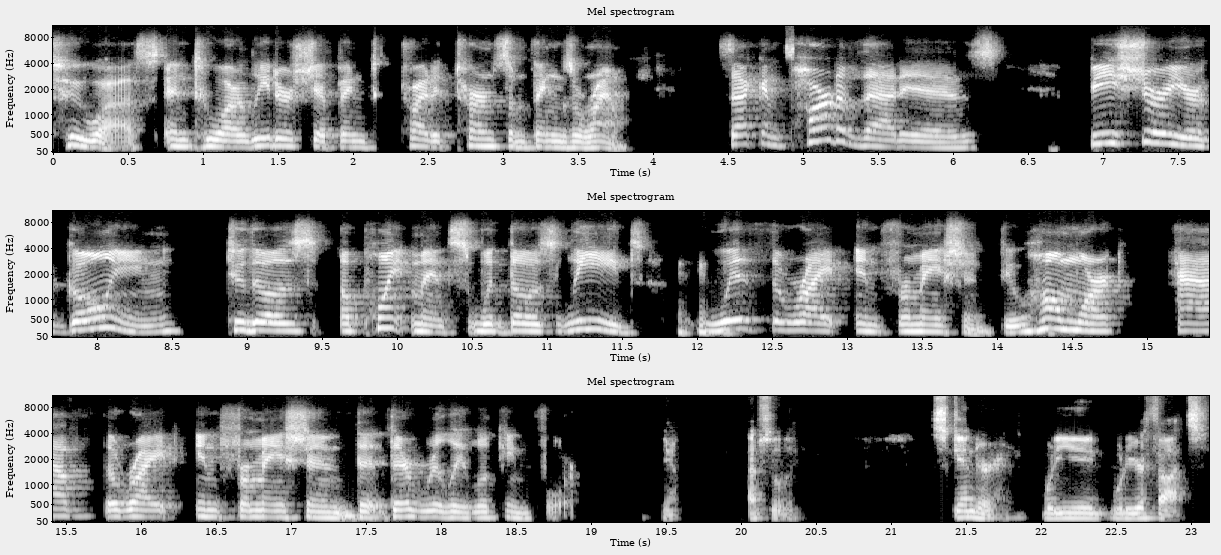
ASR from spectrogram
to us and to our leadership and try to turn some things around. Second part of that is be sure you're going to those appointments with those leads with the right information. Do homework, have the right information that they're really looking for. Yeah, absolutely. Skender, what are you what are your thoughts?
